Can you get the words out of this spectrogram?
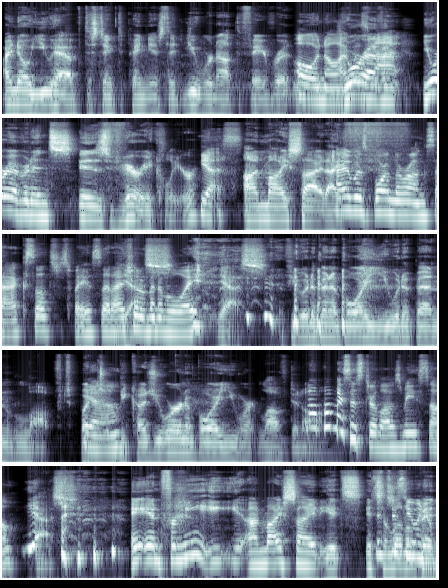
I know you have distinct opinions that you were not the favorite. Oh, no, I your was not. Your evidence is very clear. yes. On my side, I, I was born the wrong sex. Let's just face it. I should have been a boy. Yes, if you would have been a boy, you would have been loved. But Yeah. because you weren't a boy, you weren't loved at No, all. but my sister loves me, so yes, and, and for me, on my side, it's it's, It's a little bit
